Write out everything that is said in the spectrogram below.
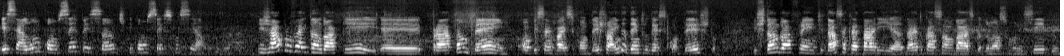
Esse aluno como ser pensante e como ser social. E já aproveitando aqui é, para também observar esse contexto, ainda dentro desse contexto, estando à frente da Secretaria da Educação Básica do nosso município,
